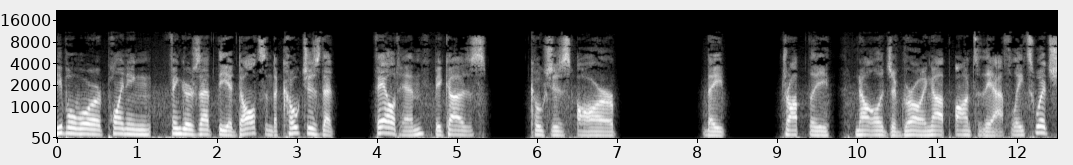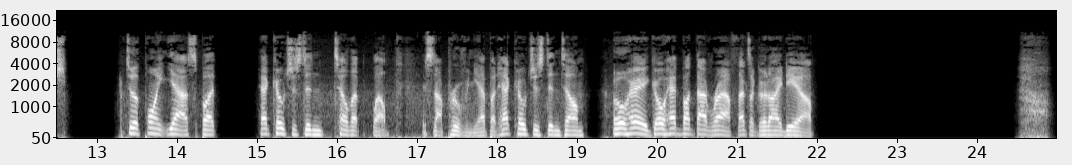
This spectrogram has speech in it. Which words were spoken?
people were pointing fingers at the adults and the coaches that failed him because coaches are they drop the knowledge of growing up onto the athletes, which to a point, yes, but head coaches didn't tell that, well, it's not proven yet, but head coaches didn't tell him, oh hey, go headbutt that ref, that's a good idea.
